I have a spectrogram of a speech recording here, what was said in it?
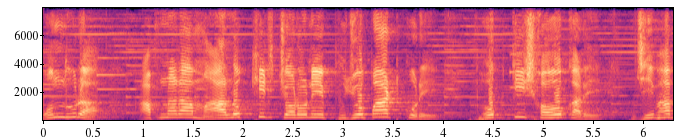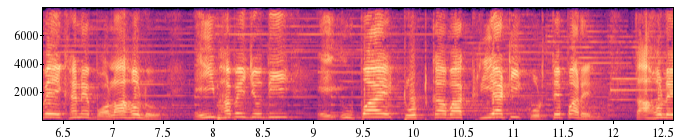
বন্ধুরা, আপনারা মা লক্ষ্মীর চরণে পুজো পাঠ করে ভক্তি সহকারে যেভাবে এখানে বলা হলো, এইভাবে যদি এই উপায়, টোটকা বা ক্রিয়াটি করতে পারেন, তাহলে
